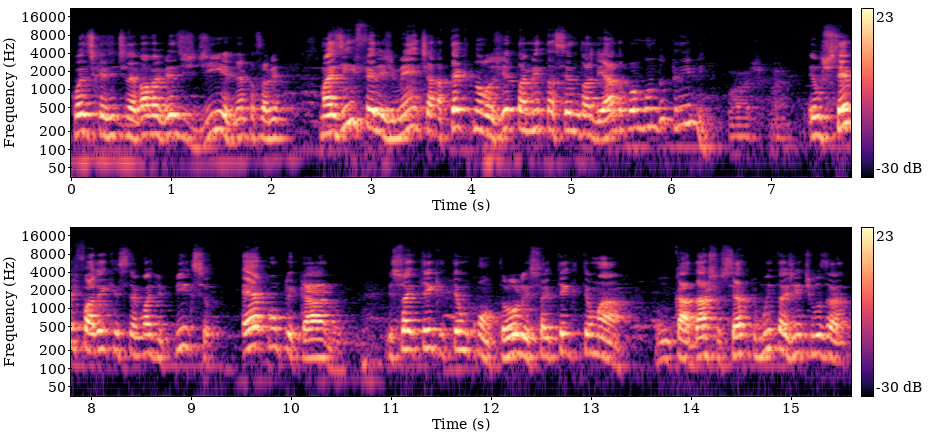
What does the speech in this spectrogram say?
Coisas que a gente levava às vezes dias né, para saber. Mas infelizmente a tecnologia também está sendo aliada para o mundo do crime. Lógico. Eu sempre falei que esse negócio de pixel é complicado. Isso aí tem que ter um controle, isso aí tem que ter uma um cadastro certo, que muita gente usa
